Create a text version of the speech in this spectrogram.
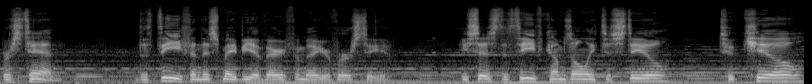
Verse 10 The thief, and this may be a very familiar verse to you, he says, The thief comes only to steal, to kill,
